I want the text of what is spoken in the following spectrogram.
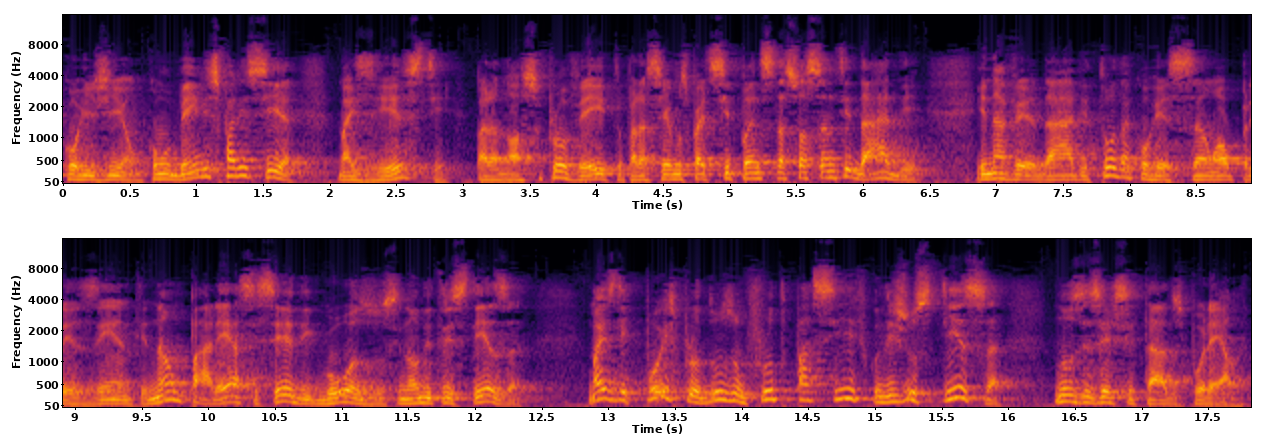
corrigiam, como bem lhes parecia, mas este para nosso proveito, para sermos participantes da sua santidade. E, na verdade, toda correção ao presente não parece ser de gozo, senão de tristeza mas depois produz um fruto pacífico de justiça nos exercitados por ela.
